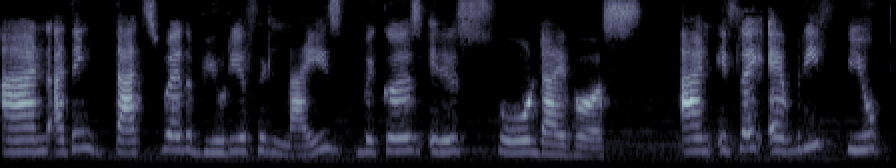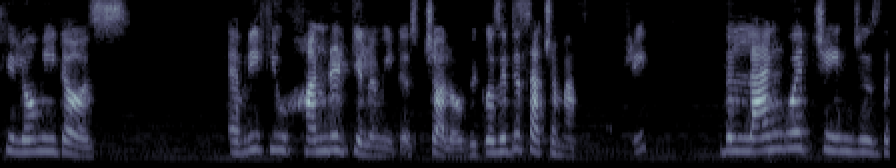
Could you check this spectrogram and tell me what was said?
And I think that's where the beauty of it lies because it is so diverse. And it's like every few kilometers, every few hundred kilometers, chalo, because it is such a massive country, the language changes, the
